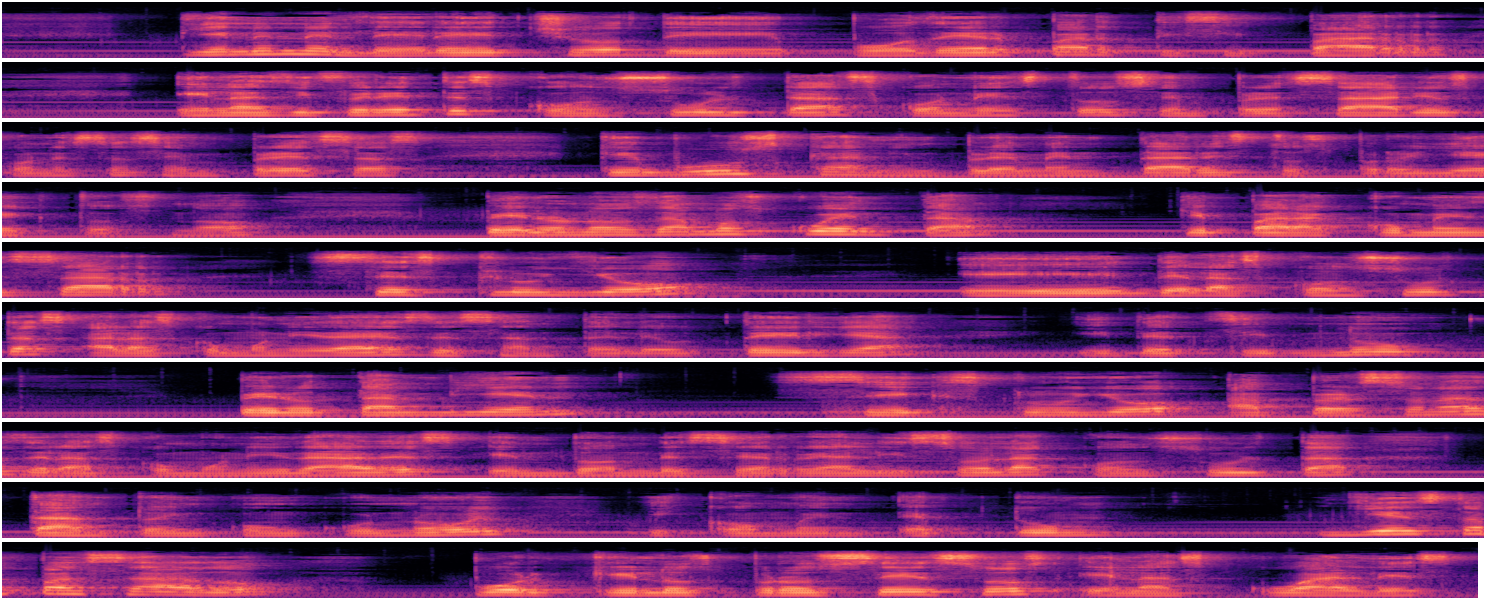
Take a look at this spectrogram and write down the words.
tienen el derecho de poder participar en las diferentes consultas con estos empresarios, con estas empresas que buscan implementar estos proyectos, ¿no? Pero nos damos cuenta que para comenzar se excluyó eh, de las consultas a las comunidades de Santa Eleuteria y de Tzibnuk, pero también se excluyó a personas de las comunidades en donde se realizó la consulta tanto en Cuncunul y como en Eptum. Y esto ha pasado porque los procesos en los cuales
